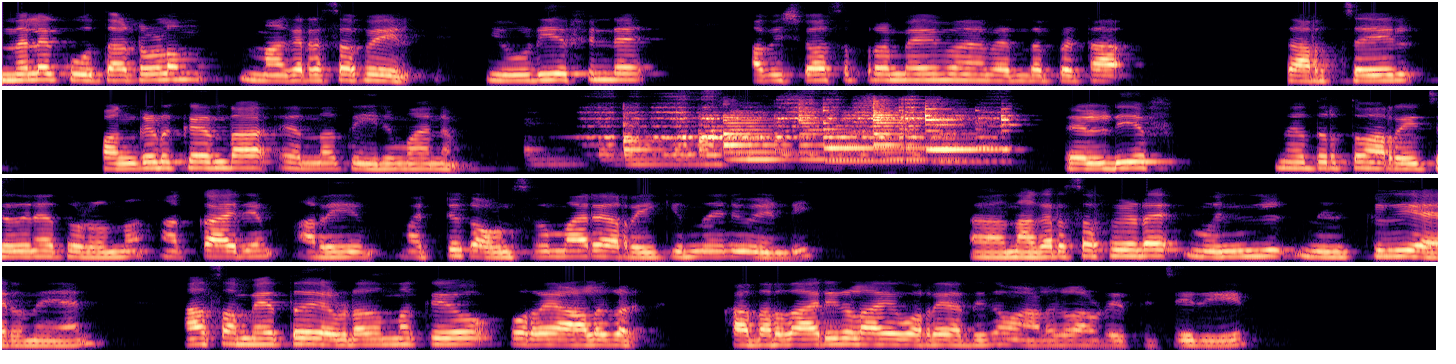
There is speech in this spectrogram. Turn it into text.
ഇന്നലെ കൂത്താട്ടോളം നഗരസഭയിൽ U D എഫിന്റെ അവിശ്വാസ പ്രമേയവുമായി ബന്ധപ്പെട്ട ചർച്ചയിൽ പങ്കെടുക്കേണ്ട എന്ന തീരുമാനം എൽ ഡി എഫ് നേതൃത്വം അറിയിച്ചതിനെ തുടർന്ന് അക്കാര്യം അറിയും മറ്റു കൗൺസിലർമാരെ അറിയിക്കുന്നതിന് വേണ്ടി നഗരസഭയുടെ മുന്നിൽ നിൽക്കുകയായിരുന്നു ഞാൻ. ആ സമയത്ത് എവിടെ നിന്നൊക്കെയോ കുറേ ആളുകൾ കതർദാരികളായ കുറേ അധികം ആളുകൾ അവിടെ എത്തിച്ചേരുകയും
